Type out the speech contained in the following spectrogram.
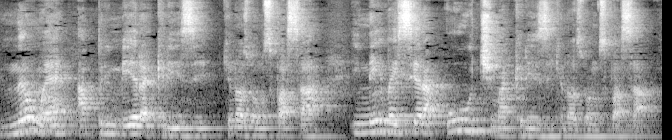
não é a primeira crise que nós vamos passar e nem vai ser a última crise que nós vamos passar.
